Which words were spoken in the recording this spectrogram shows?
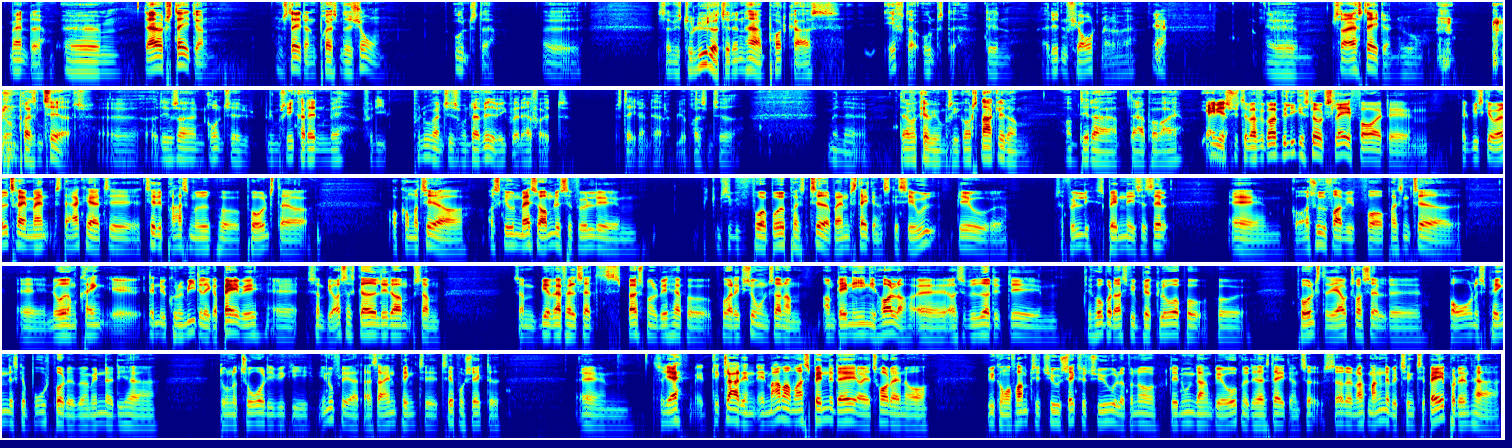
Mandag. Øhm, der er jo et stadion. En stadionpræsentation onsdag. Øh, så hvis du lytter til den her podcast efter onsdag, den, er det den 14. eller hvad? Ja. Øhm, så er stadion jo blevet præsenteret. Øh, og det er jo så en grund til, at vi måske ikke har den med, fordi på nuværende tidspunkt, der ved vi ikke, hvad det er for et stadion, der, der bliver præsenteret. Men øh, derfor kan vi jo måske godt snakke lidt om, om det, der, der er på vej. Jamen, jeg synes det er i hvert fald godt, at vi lige kan slå et slag for, at, øh, at vi skal jo alle tre mand stærke her til, til det pressemøde på, på onsdag, og, og kommer til at, at skrive en masse om det selvfølgelig. Øh, vi kan sige, vi får både præsenteret, hvordan stadion skal se ud. Det er jo øh, selvfølgelig spændende i sig selv. Øh, går også ud fra, at vi får præsenteret øh, noget omkring øh, den økonomi, der ligger bagved, øh, som vi også har skrevet lidt om, som, som vi har i hvert fald sat spørgsmål ved her på, på redaktionen, sådan om, om den egentlig holder, øh, og så videre. Det, det, øh, det håber jeg også, vi bliver klogere på, på på onsdag. Det er jo trods alt øh, borgernes penge, der skal bruges på det, medmindre de her donatorer, de vil give endnu flere af deres egne penge til, til projektet. Øhm, så ja, det er klart en, en meget, meget, meget spændende dag, og jeg tror da, når vi kommer frem til 2026, eller hvornår det nu engang bliver åbnet, det her stadion, så, så er der nok mange, der vil tænke tilbage på den her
